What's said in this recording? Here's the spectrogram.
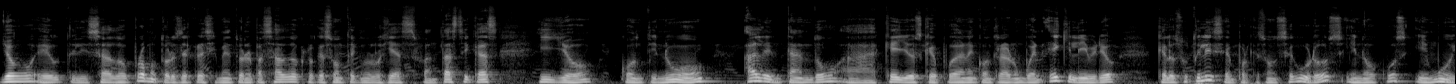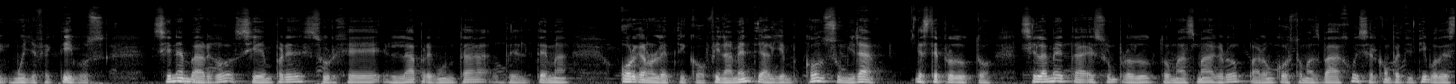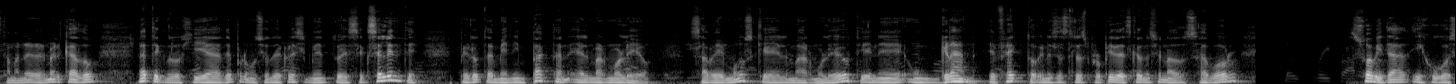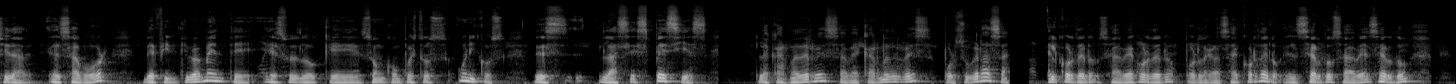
Yo he utilizado promotores del crecimiento en el pasado, creo que son tecnologías fantásticas y yo continúo alentando a aquellos que puedan encontrar un buen equilibrio que los utilicen porque son seguros, inocuos y muy, muy efectivos. Sin embargo, siempre surge la pregunta del tema organoléptico. Finalmente alguien consumirá este producto. Si la meta es un producto más magro para un costo más bajo y ser competitivo de esta manera en el mercado, la tecnología de promoción del crecimiento es excelente, pero también impactan el marmoleo. Sabemos que el marmoleo tiene un gran efecto en esas tres propiedades que he mencionado, sabor, suavidad y jugosidad. El sabor, definitivamente, eso es lo que son compuestos únicos de las especies. La carne de res sabe a carne de res por su grasa. El cordero sabe a cordero por la grasa de cordero. El cerdo sabe a cerdo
